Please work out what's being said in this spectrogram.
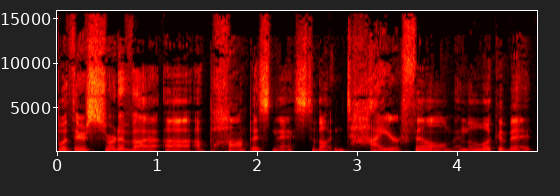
But there's sort of a, a, a pompousness to the entire film and the look of it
